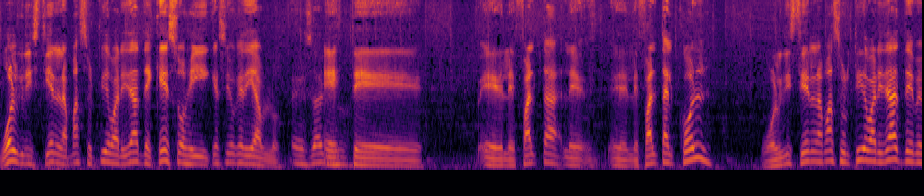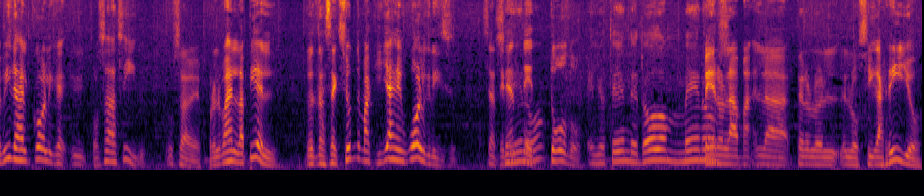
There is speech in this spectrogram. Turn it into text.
Walgreens tiene la más surtida variedad de quesos y qué sé yo qué diablo. Exacto. Este, eh, le falta, le, eh, le falta alcohol. Walgreens tiene la más surtida variedad de bebidas alcohólicas y cosas así, tú sabes, problemas en la piel. Nuestra sección de maquillaje en Walgreens, o sea, tenían Sí, de ¿no? todo. Ellos tienen de todo menos. Pero la, la- pero lo- los cigarrillos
